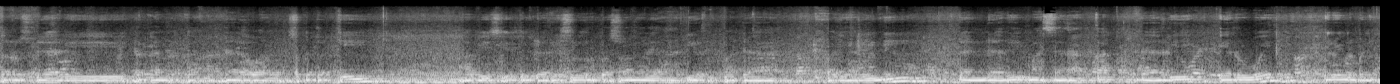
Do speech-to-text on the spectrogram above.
terus dari rekan-rekan relawan Sekuteki, habis itu dari seluruh personil yang hadir pada pagi hari ini dan dari masyarakat dari RW RW berapa nih?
